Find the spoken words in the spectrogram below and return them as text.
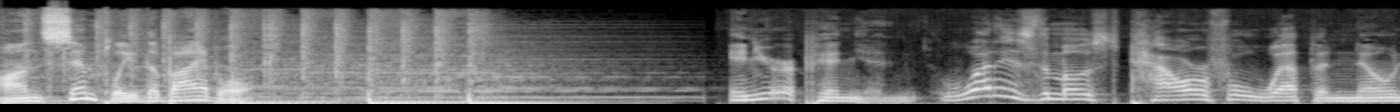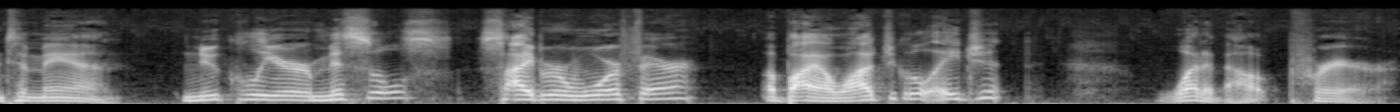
on Simply the Bible. In your opinion, what is the most powerful weapon known to man? Nuclear missiles? Cyber warfare? A biological agent? What about prayer?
